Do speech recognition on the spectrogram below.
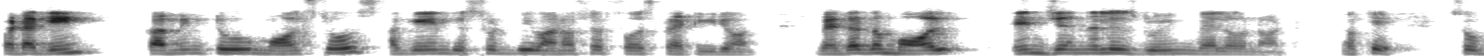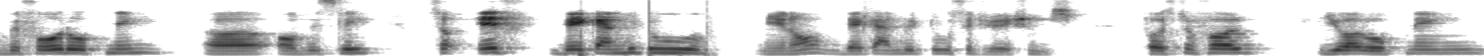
but again coming to mall stores again this would be one of your first criterion whether the mall in general is doing well or not okay so before opening uh, obviously so if they can be two you know there can be two situations first of all you are opening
